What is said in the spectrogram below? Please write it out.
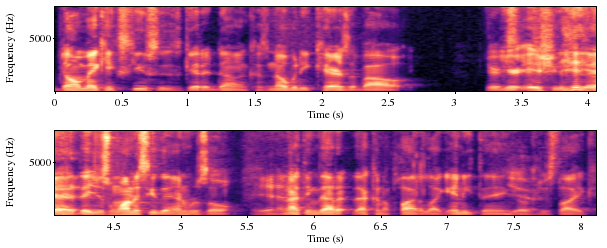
don't make excuses, get it done, because nobody cares about your, excuses. issues. yeah, they just want to see the end result. Yeah. And I think that that can apply to like anything Yeah. of just like,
